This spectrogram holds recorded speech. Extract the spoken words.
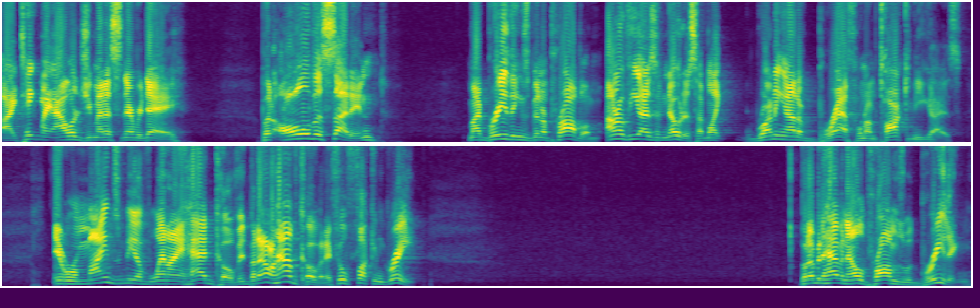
I take my allergy medicine every day. But all of a sudden, my breathing's been a problem. I don't know if you guys have noticed. I'm like running out of breath when I'm talking to you guys. It reminds me of when I had COVID, but I don't have COVID. I feel fucking great. But I've been having hell problems with breathing.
